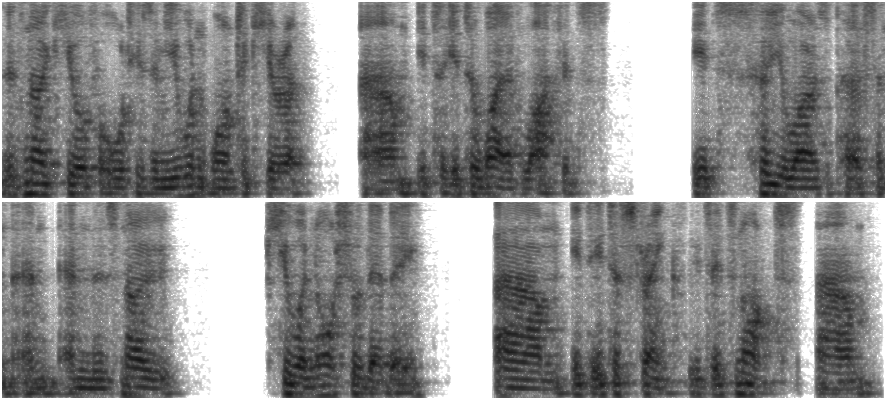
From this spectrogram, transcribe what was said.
there's no cure for autism. You wouldn't want to cure it. Um, it's it's a way of life. It's it's who you are as a person, and and there's no cure, nor should there be. Um, it's it's a strength. It's it's not um,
